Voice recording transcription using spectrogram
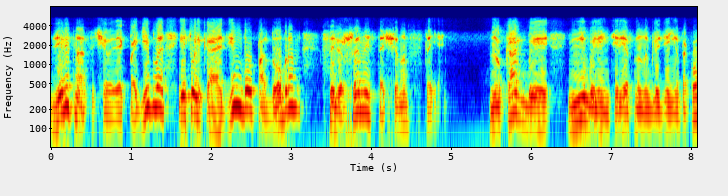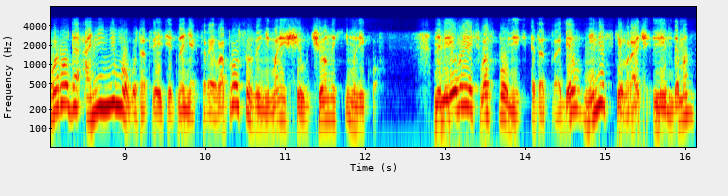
19 человек погибло, и только один был подобран в совершенно истощенном состоянии. Но как бы ни были интересны наблюдения такого рода, они не могут ответить на некоторые вопросы, занимающие ученых и моряков. Намереваясь восполнить этот пробел, немецкий врач Линдеман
